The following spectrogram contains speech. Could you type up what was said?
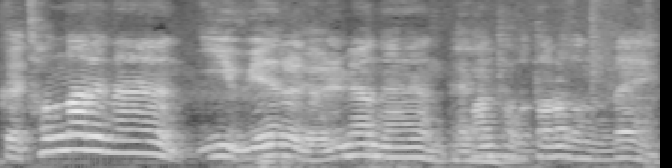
그 첫날에는 이 위에를 열면은 배관 타고 떨어졌는데,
